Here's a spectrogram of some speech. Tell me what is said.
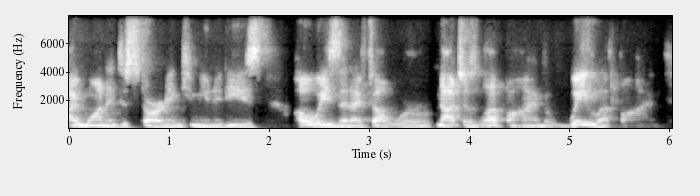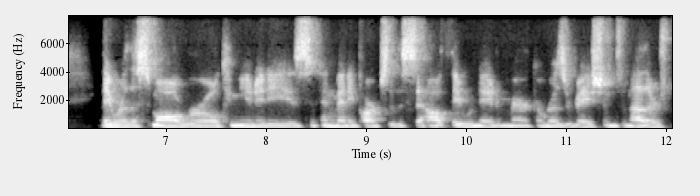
I wanted to start in communities always that I felt were not just left behind, but way left behind. They were the small rural communities in many parts of the South. They were Native American reservations and others.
